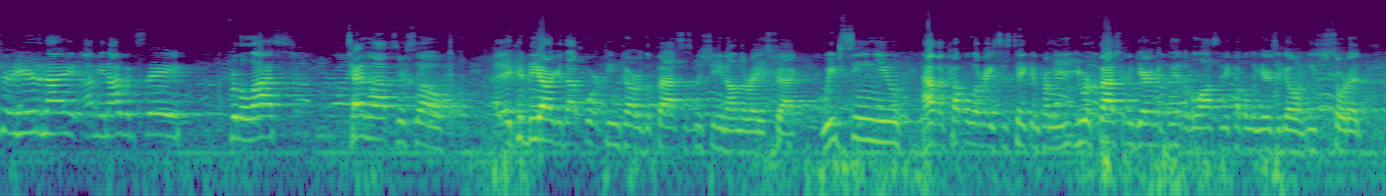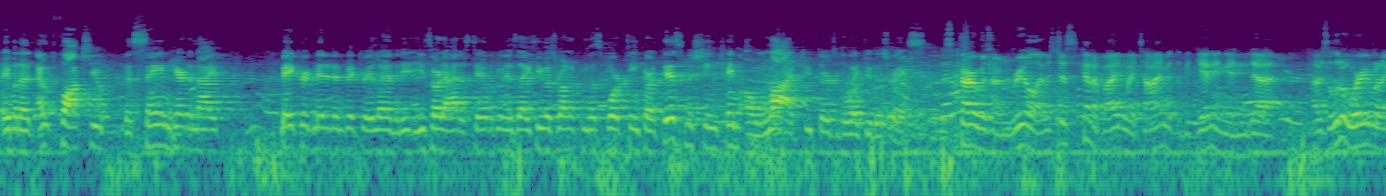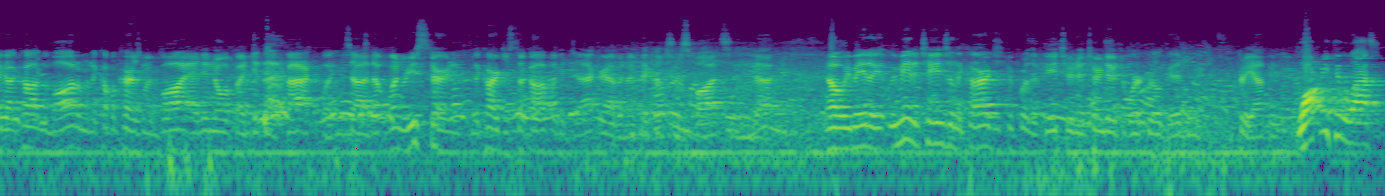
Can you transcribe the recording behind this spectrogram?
here tonight. I mean, I would say for the last 10 laps or so, it could be argued that 14 car was the fastest machine on the racetrack. We've seen you have a couple of races taken from you. You were faster than Gary McLean at the Velocity a couple of years ago, and he's sort of able to outfox you. The same here tonight. Baker admitted in victory lane that he, he, sort of had his tail between his legs. He was running from this 14 car. This machine came alive two thirds of the way through this race. This car was unreal. I was just kind of biding my time at the beginning, and uh, I was a little worried when I got caught in the bottom and a couple cars went by. I didn't know if I'd get that back, but uh, that one restart, the car just took off like a jackrabbit, and I picked up some spots. And uh, no, we made a we made a change in the car just before the feature, and it turned out to work real good. Pretty happy. Walk me through the last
